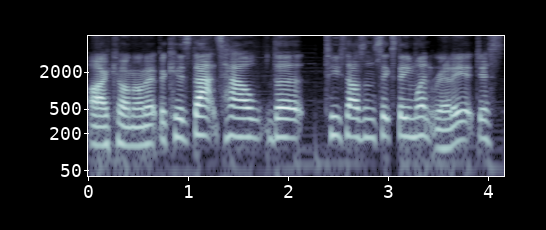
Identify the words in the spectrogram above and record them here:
icon on it because that's how the 2016 went. Really, it just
